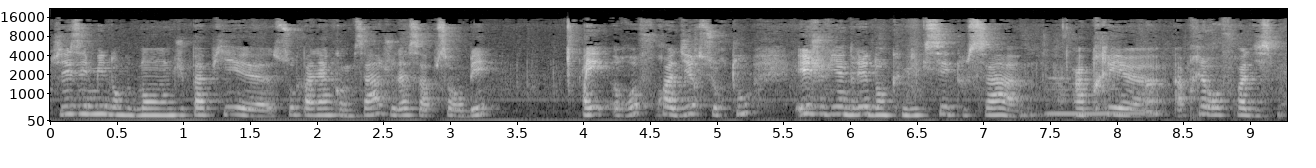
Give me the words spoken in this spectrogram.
Je les ai mis donc dans du papier euh, sopalin comme ça. Je laisse absorber et refroidir surtout. Et je viendrai donc mixer tout ça euh, après, euh, après refroidissement.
